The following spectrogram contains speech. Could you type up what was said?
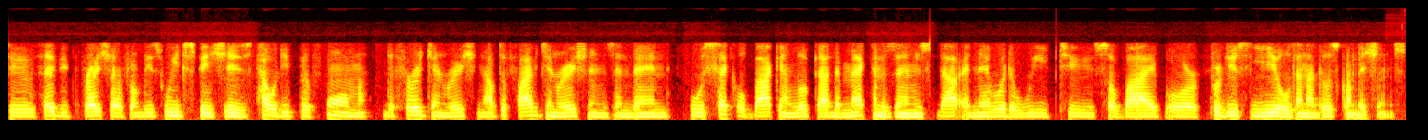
to heavy pressure from these weed species, how would it perform the first generation, after five generations, and then we'll circle back and look at the mechanisms that enable the wheat to survive or produce yield under those conditions.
